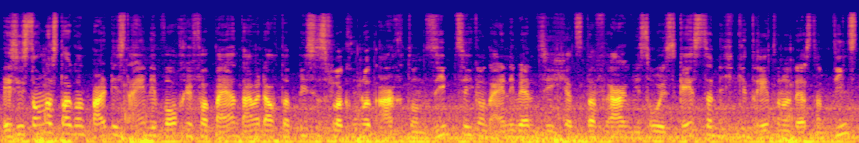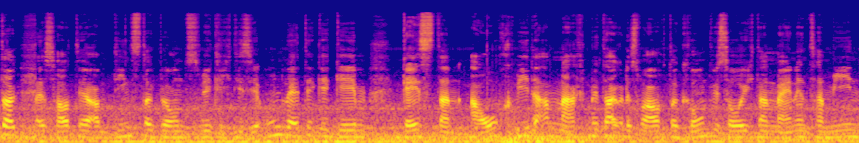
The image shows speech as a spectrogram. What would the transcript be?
Es ist Donnerstag und bald ist eine Woche vorbei und damit auch der Business Vlog 178 und einige werden sich jetzt da fragen, wieso ist gestern nicht gedreht worden und erst am Dienstag. Es hat ja am Dienstag bei uns wirklich diese Unwetter gegeben, gestern auch wieder am Nachmittag und das war auch der Grund, wieso ich dann meinen Termin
